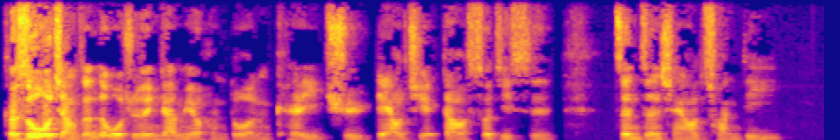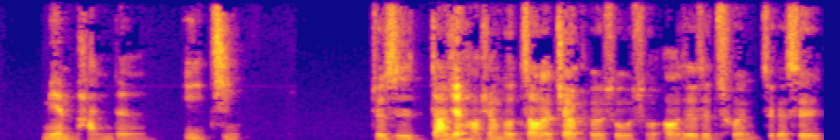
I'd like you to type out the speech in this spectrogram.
可是我讲真的，我觉得应该没有很多人可以去了解到设计师真正想要传递面盘的意境。就是大家好像都照着教科书说，哦，这个是春，这个是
